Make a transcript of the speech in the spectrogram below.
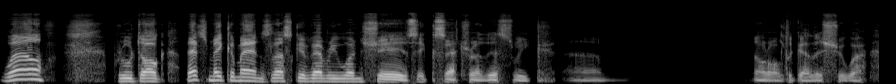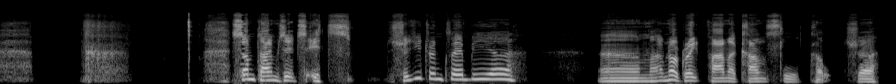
well Brewdog let's make amends let's give everyone shares etc this week not altogether sure. Sometimes it's it's should you drink their beer? Um, I'm not a great fan of cancel culture.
